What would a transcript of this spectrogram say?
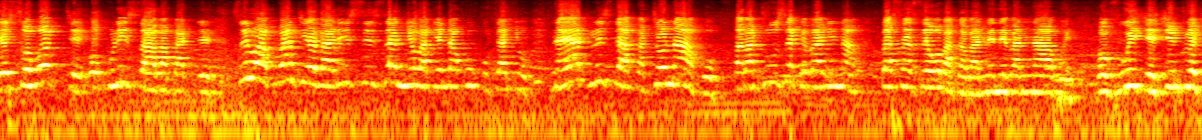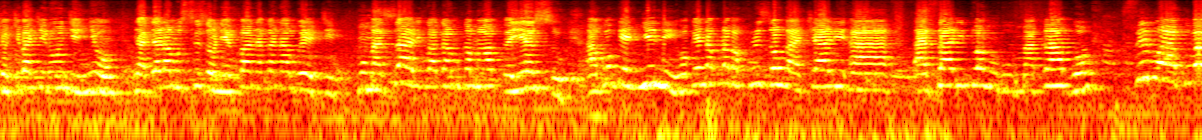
esobodde okuliisa abakadde. Si lwakuba nti ebaliisizza nnyo bagenda kukuta nnyo. Naye atleast akatono ako abatuuze ke balina basazeewo bagabane ne bannaabwe. Ovuwiki ekintu ekyo kiba kirungi nnyo naddala mu sizoni efaanagana bweti mu mazaalibwa ga mukama waffe yesu. Ago gennyini ogenda kulaba kristo ng'akyali ah, azaaliddwa mu makaago si lwakuba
